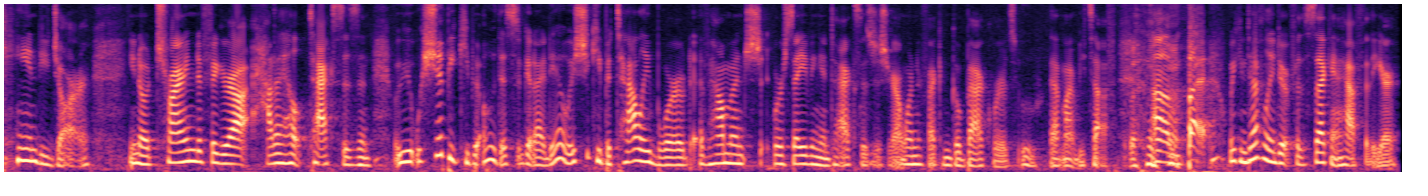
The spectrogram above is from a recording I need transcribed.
candy jar, you know, trying to figure out how to help taxes. And we, we should be keeping, oh, this is a good idea. We should keep a tally board of how much we're saving in taxes this year. I wonder if I can go backwards. Ooh, that might be tough. Um, but we can definitely do it for the second half of the year.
